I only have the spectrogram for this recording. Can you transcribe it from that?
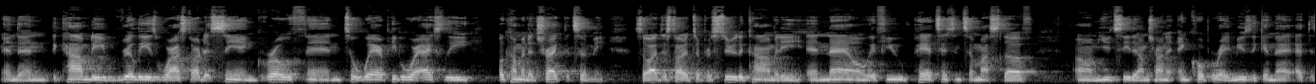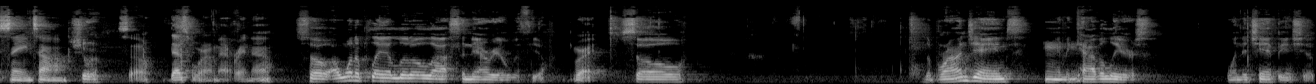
And then the comedy really is where I started seeing growth and to where people were actually becoming attracted to me. So I just started to pursue the comedy. And now, if you pay attention to my stuff, um, you'd see that I'm trying to incorporate music in that at the same time. Sure. So that's where I'm at right now. So I want to play a little uh, scenario with you. Right. So LeBron James and Mm-hmm. the Cavaliers win the championship.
